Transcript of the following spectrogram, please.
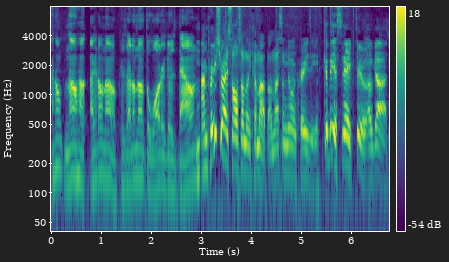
I don't know how. I don't know. Because I don't know if the water goes down. I'm pretty sure I saw something come up, unless I'm going crazy. Could be a snake too, oh god.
